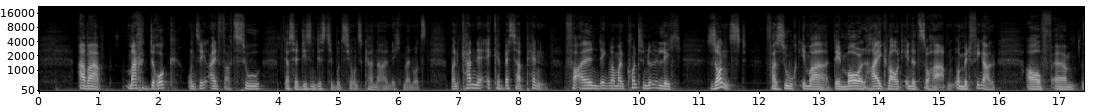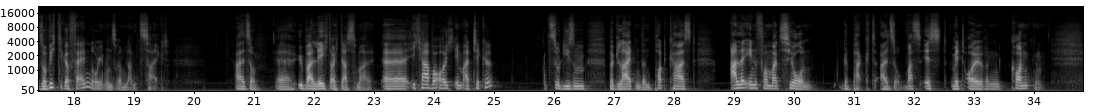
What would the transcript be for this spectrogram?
Aber macht Druck und seht einfach zu, dass er diesen Distributionskanal nicht mehr nutzt. Man kann eine Ecke besser pennen. Vor allen Dingen, weil man kontinuierlich sonst versucht, immer den Moral High Ground inne zu haben und mit Fingern auf ähm, so wichtige Veränderungen in unserem Land zeigt. Also, äh, überlegt euch das mal. Äh, ich habe euch im Artikel zu diesem begleitenden Podcast alle Informationen gepackt. Also, was ist mit euren Konten?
